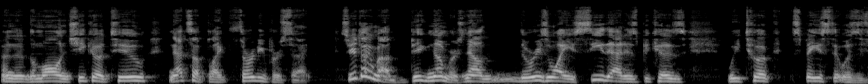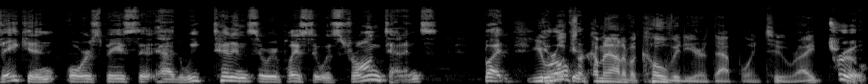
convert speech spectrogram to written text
and the mall in Chico too, and that's up like 30%. So you're talking about big numbers. Now, the reason why you see that is because we took space that was vacant or space that had weak tenants and replaced it with strong tenants. But you, you were also at, coming out of a COVID year at that point too, right? True,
